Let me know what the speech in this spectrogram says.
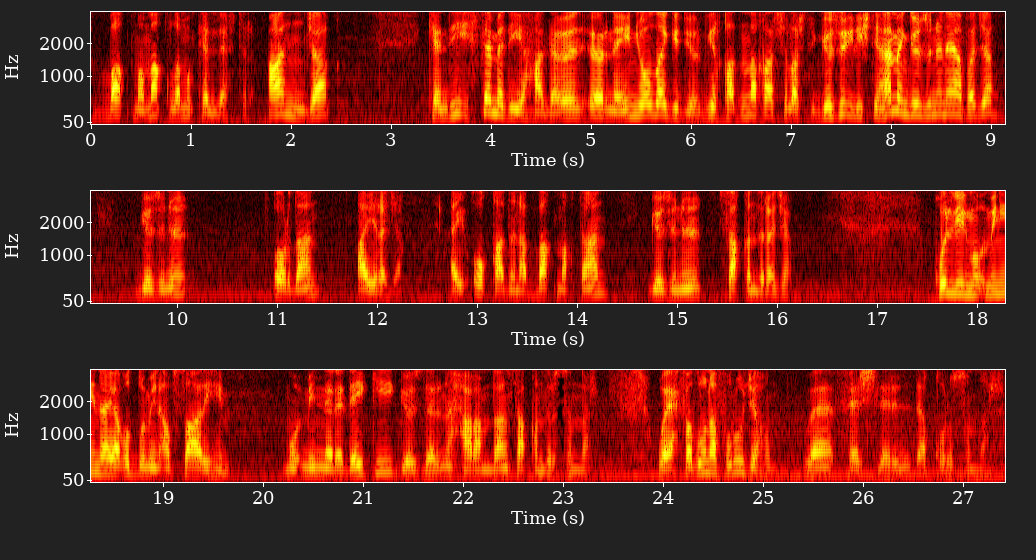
bakmamakla mükelleftir. Ancak kendi istemediği halde örneğin yolda gidiyor. Bir kadınla karşılaştı. Gözü ilişti. Hemen gözünü ne yapacak? Gözünü oradan ayıracak. Ey o kadına bakmaktan gözünü sakındıracak. Lil mu'minina yaghuddu min absarihim. Müminlere de ki gözlerini haramdan sakındırsınlar. Ve yahfazuna furucahum ve ferşlerini de korusunlar.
